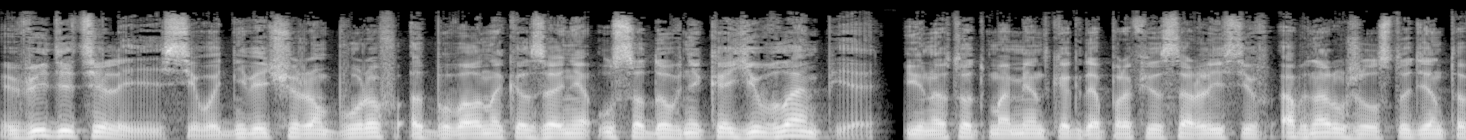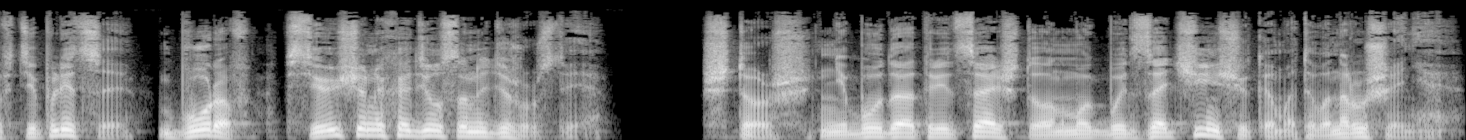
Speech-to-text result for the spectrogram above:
Видите ли, сегодня вечером Буров отбывал наказание у садовника Евлампия, и на тот момент, когда профессор Лисьев обнаружил студентов в теплице, Буров все еще находился на дежурстве. Что ж, не буду отрицать, что он мог быть зачинщиком этого нарушения.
